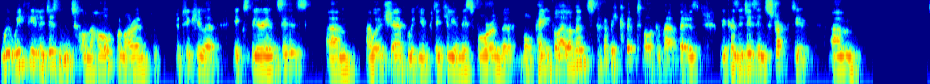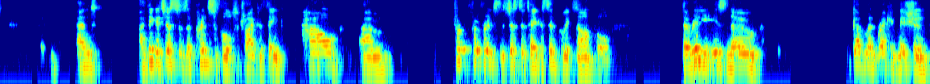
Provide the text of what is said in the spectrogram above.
We, we feel it isn't on the whole from our own particular experiences. Um, I won't share with you, particularly in this forum, the more painful elements, but we could talk about those because it is instructive. Um, and I think it's just as a principle to try to think how, um, for, for, for instance, just to take a simple example, there really is no government recognition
